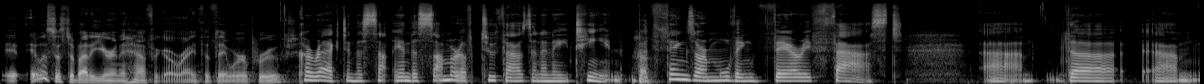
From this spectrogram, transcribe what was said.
it, it, was just about a year and a half ago, right, that they were approved. Correct in the su- in the summer of 2018. Huh. But things are moving very fast. Um, the um,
